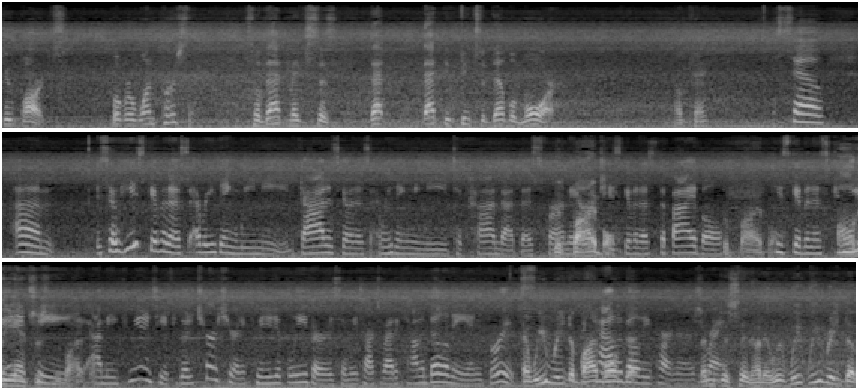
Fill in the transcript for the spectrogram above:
two parts, but we're one person. So that makes us that that defeats the devil more. Okay. So, um, so he's given us everything we need. God has given us everything we need to combat this for The our marriage. Bible. He's given us the Bible. The Bible. He's given us All the community. I mean, community. If you go to church, you're in a community of believers, and we talked about accountability and groups. And we read the Bible. accountability partners, Let right? me just say, honey, we, we, we read the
